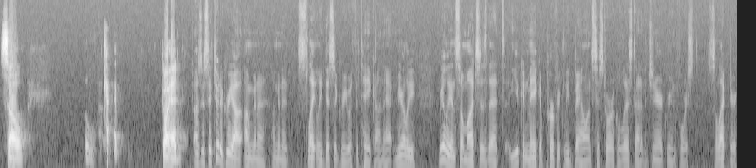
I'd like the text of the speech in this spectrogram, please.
So, go ahead. I was gonna say to a degree, I, I'm gonna I'm gonna slightly disagree with the take on that. Merely, merely in so much as that you can make a perfectly balanced historical list out of a generic reinforced selector.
